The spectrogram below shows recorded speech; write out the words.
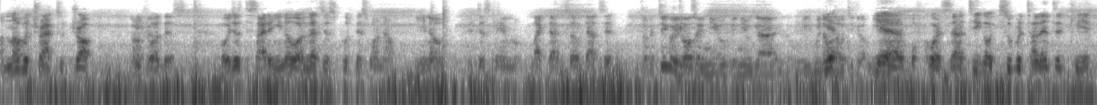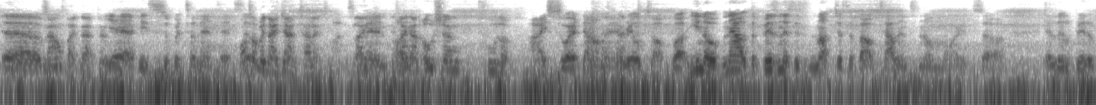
another track to drop before this, but we just decided, you know what? Let's just put this one out. You know, just came like that. So that's it. So the Tigo is also a new a new guy. We, we don't Yeah. know Tigo. Yeah, of course. Uh, Tigo, super talented kid. Um, Sounds like that too. yeah, he's super talented. What's so up with Nigerian talent, man? It's like Man, it's like um, an ocean full of. I swear down, man, real talk. But you know, now the business is not just about talent no more. It's uh, a little bit of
